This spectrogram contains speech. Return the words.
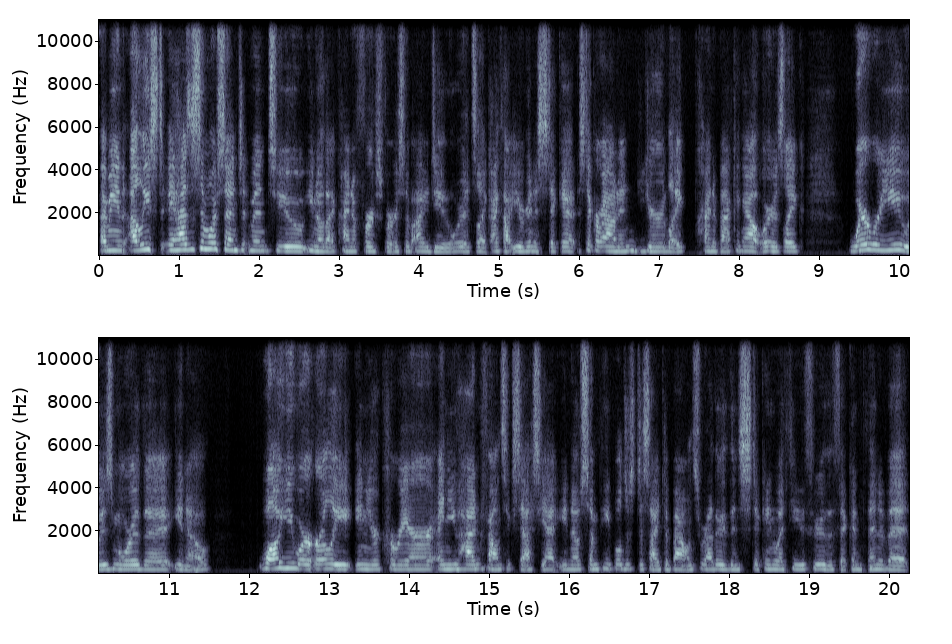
I mean, at least it has a similar sentiment to you know that kind of first verse of "I Do," where it's like I thought you were gonna stick it, stick around, and you're like kind of backing out. Whereas like, "Where Were You" is more the you know, while you were early in your career and you hadn't found success yet, you know, some people just decide to bounce rather than sticking with you through the thick and thin of it.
